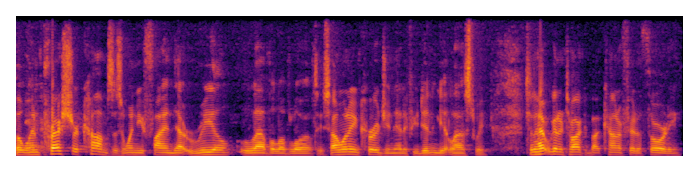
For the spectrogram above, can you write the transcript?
But when pressure comes is when you find that real level of loyalty. So I want to encourage you, Ned, if you didn't get last week. Tonight we're going to talk about counterfeit authority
